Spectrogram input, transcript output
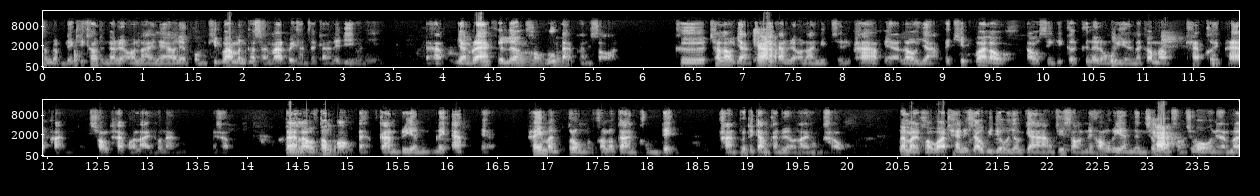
สำหรับเด็กที่เข้าถึงการเรียนออนไลน์แล้วเนี่ยผมคิดว่ามันก็สามารถบริหารจัดการได้ดีกว่านี้นะครับ อย่างแรกคือเรื่องของรูปแบบการสอน คือถ้าเราอยากครับให้การเรียนออนไลน์มีประสิทธิภาพเนี่ยเราอย่าไปคิดว่าเราเอาสิ่งที่เกิดขึ้นในโรงเรียน แล้วก็มาแค่เผยแพร่ผ่านช่องทางออนไลน์เท่านั้นนะครับ แต่เราต้องออกแบบการเรียนในแอปเนี่ยให้มันตรงกับความต้องการของเด็กผ่านพฤติกรรมการเรียนออนไลน์ของเขา นั่นหมายความว่าแทนที่จะเอาวิดีโอยาวๆที่สอนในห้องเรียนหนึ่งชั่วโมงครับสองชั่วโมงเนี่ยมา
